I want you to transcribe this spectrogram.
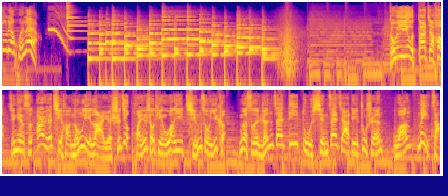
有脸回来呀？各位友，大家好，今天是二月七号，农历腊月十九，欢迎收听网易轻松一刻，我是人在帝都心在家的主持人王美扎。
